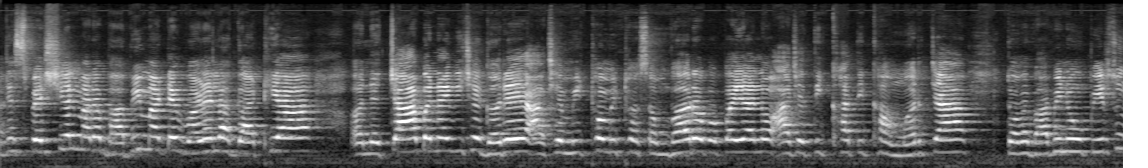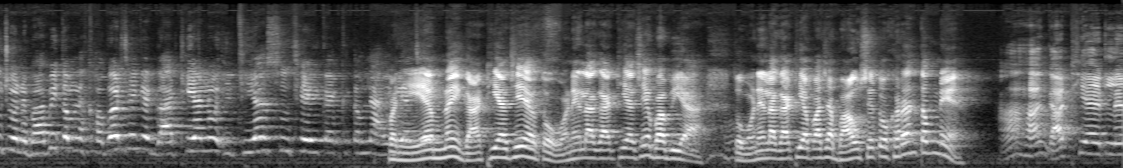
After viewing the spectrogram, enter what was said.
આજે સ્પેશિયલ મારા ભાભી માટે વણેલા ગાંઠિયા અને ચા બનાવી છે ઘરે. આ છે મીઠો મીઠો સંભારો પપૈયાનો આ છે તીખા તીખા મરચા. તો હવે ભાભીને હું પીરસું છું અને ભાભી તમને ખબર છે કે ગાંઠિયાનો ઇતિહાસ શું છે? એ કંઈક તમને પણ એમ નહીં ગાંઠિયા છે તો વણેલા ગાંઠિયા છે ભાભિયા તો વણેલા ગાંઠિયા પાછા ભાવશે તો ખરા ને તમને? હા હા ગાંઠિયા એટલે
